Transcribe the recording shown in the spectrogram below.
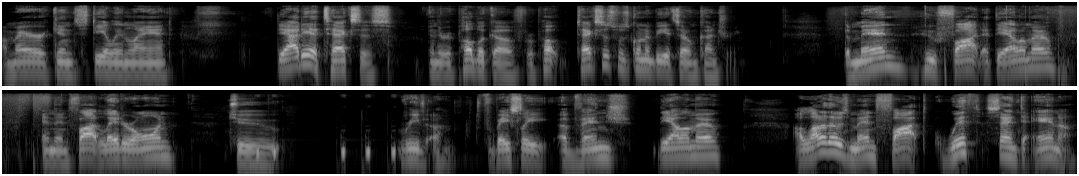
Americans stealing land. The idea of Texas and the Republic of Repu- Texas was going to be its own country. The men who fought at the Alamo and then fought later on to re- uh, for basically avenge the Alamo, a lot of those men fought with Santa Anna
